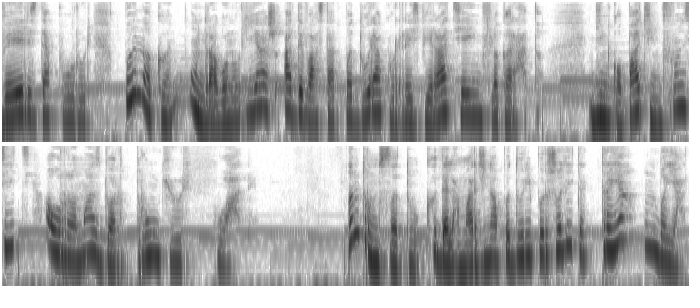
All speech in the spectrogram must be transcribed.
verzi de pururi, până când un dragon uriaș a devastat pădurea cu respirație înflăcărată. Din copaci înfrunziți au rămas doar trunchiuri goale. Într-un sătuc de la marginea pădurii pârjolite trăia un băiat.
